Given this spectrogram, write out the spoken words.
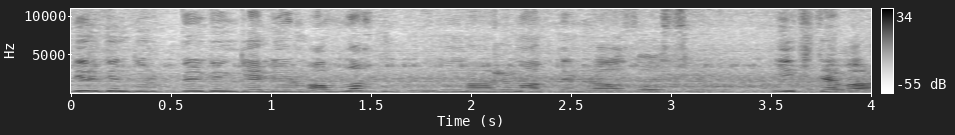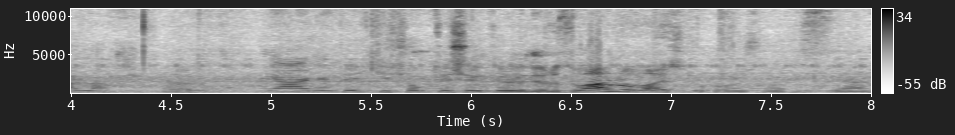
Bir gün durup bir gün geliyorum. Allah Muharrem abiden razı olsun. Ki de varlar. Evet. Yani. Peki çok teşekkür ediyoruz. Var mı başka konuşmak isteyen?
